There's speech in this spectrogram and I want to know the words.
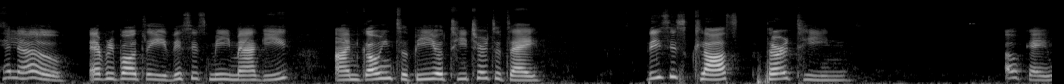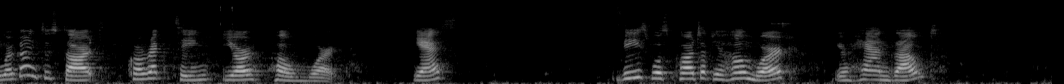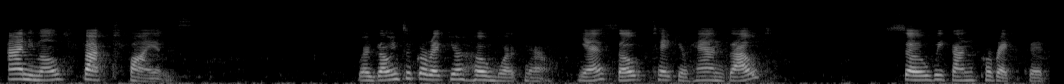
Hello, everybody. This is me, Maggie. I'm going to be your teacher today. This is class 13. Okay, we're going to start correcting your homework. Yes? This was part of your homework, your handout, animal fact files. We're going to correct your homework now. Yes, so take your hands out so we can correct it.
